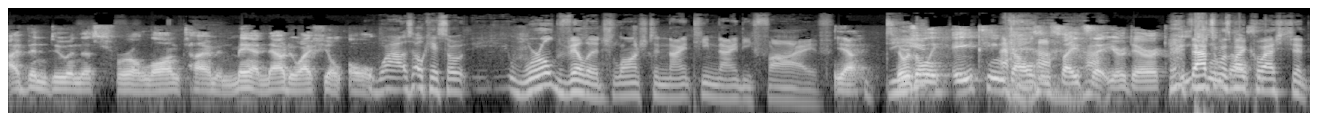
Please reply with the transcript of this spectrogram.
I've been doing this for a long time, and man, now do I feel old. Wow. Okay, so World Village launched in 1995. Yeah. Do there was you... only 18,000 sites that year, Derek. that was my question.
